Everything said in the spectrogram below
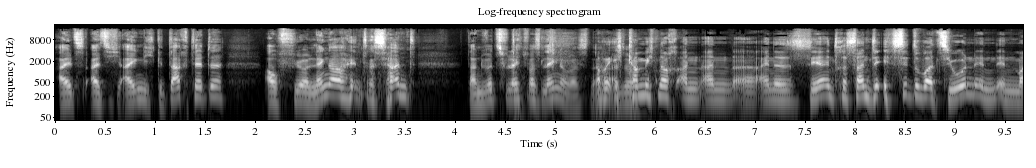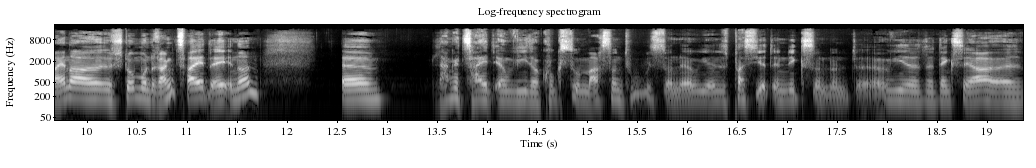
als, als ich eigentlich gedacht hätte, auch für länger interessant, dann wird es vielleicht was Längeres. Ne? Aber ich Also- kann mich noch an, an äh, eine sehr interessante Situation in, in meiner Sturm- und Rangzeit erinnern. Ähm, lange Zeit irgendwie, da guckst du und machst und tust und irgendwie und es passiert in nix und, und äh, irgendwie da denkst du, ja, äh,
